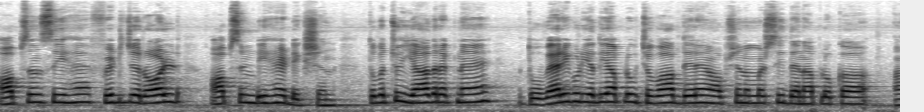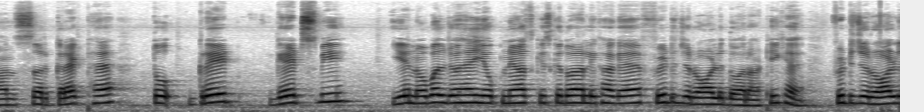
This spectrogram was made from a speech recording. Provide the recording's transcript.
ऑप्शन सी है फिट्ज रोल्ड ऑप्शन डी है डिक्शन तो बच्चों, याद रखना है तो वेरी गुड यदि आप लोग जवाब दे रहे हैं ऑप्शन नंबर सी देन आप लोग का आंसर करेक्ट है। तो ग्रेट गेट्स भी, ये नोबल जो है, ये उपन्यास किसके द्वारा लिखा गया है? फिट्ज रोल्ड द्वारा, ठीक है? फिट्ज रोल्ड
